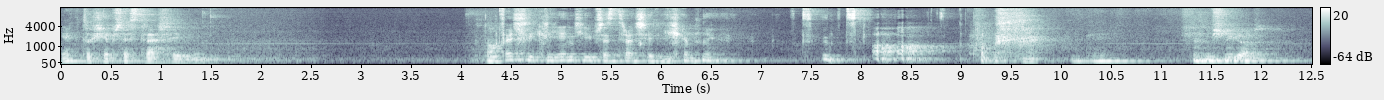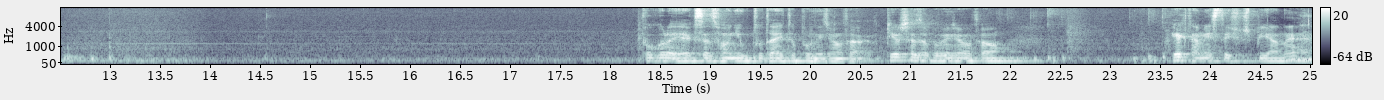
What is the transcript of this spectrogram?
Jak to się przestraszyli? Kto? Weszli klienci i przestraszyli się mnie. Co? Okej. Brzmi dobrze. W ogóle jak zadzwonił tutaj, to powiedział tak. Pierwsze co powiedział to jak tam jesteś już pijany?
